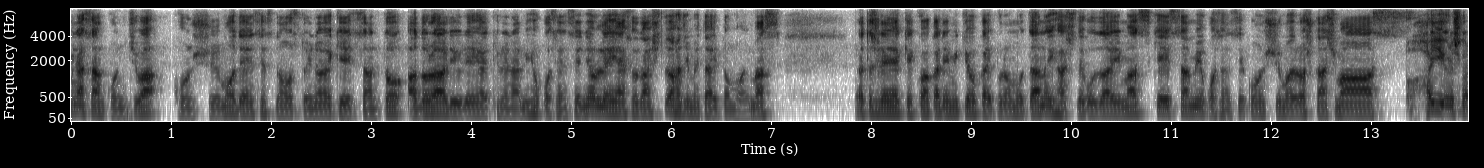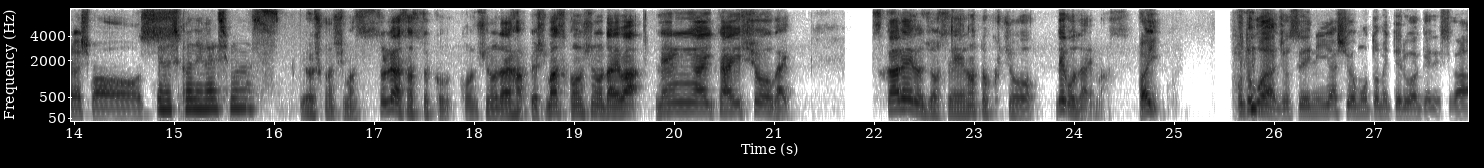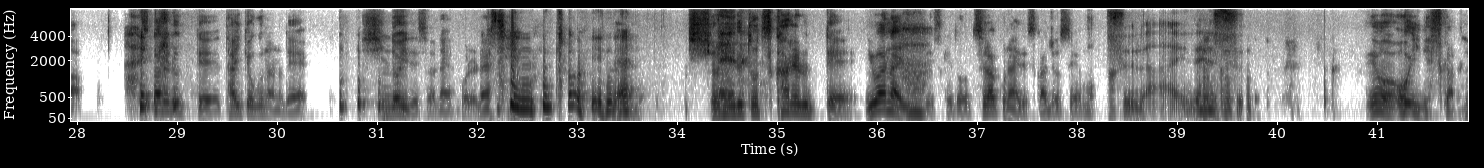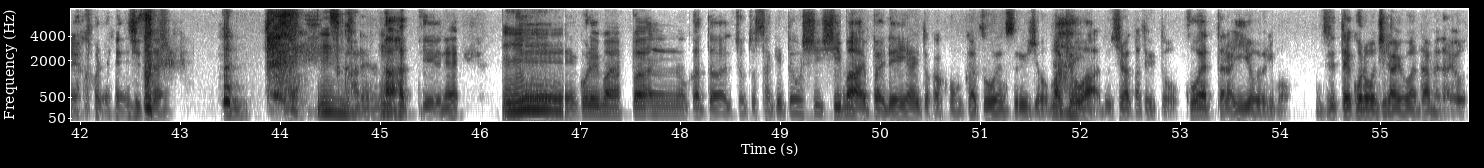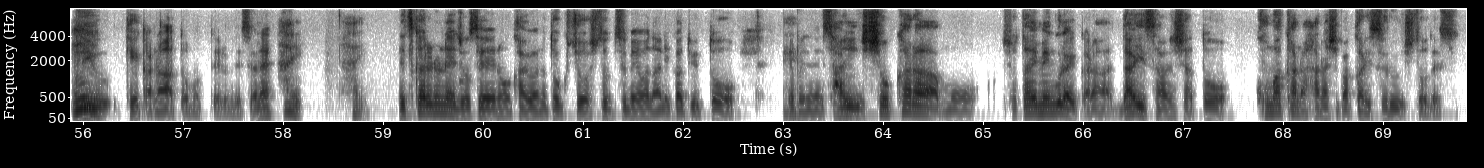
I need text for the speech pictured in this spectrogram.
皆さん、こんにちは。今週も伝説のホスト井上圭一さんとアドラー流恋愛トレーナー美穂子先生による恋愛相談室を始めたいと思います。私、恋愛結婚アカデミー協会プロモーターの伊橋でございます。圭一さん、美穂子先生、今週もよろしくお願いします。はい、よろしくお願いします。よろしくお願いします。よろしくお願いします。それでは早速、今週の題を発表します。今週の題は、恋愛対象外、疲れる女性の特徴でございます。はい。男は女性に癒しを求めてるわけですが、疲れるって対極なので、しんどいですよね、これね。しんどいね。一緒にいると疲れるって言わないんですけど、辛くないですか、女性も。辛いです。でも多いですからね、これね、実際に。うん疲れるなっていうね。うんでこれまあ一般の方はちょっと避けてほしいしまあやっぱり恋愛とか婚活応援する以上まあはい今日はどちらかというとこうやったらいいよよりも絶対これを地雷はダメだよっていう系かなと思ってるんですよね。はい。はい。で疲れるね女性の会話の特徴一つ目は何かというとやっぱりね最初からもう初対面ぐらいから第三者と細かな話ばっかりする人です。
